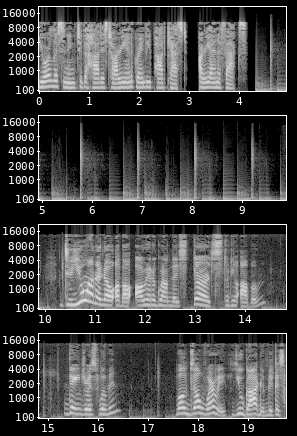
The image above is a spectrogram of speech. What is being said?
You're listening to the hottest Ariana Grande podcast, Ariana Facts. Do you want to know about Ariana Grande's third studio album, Dangerous Woman? Well, don't worry, you got it because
